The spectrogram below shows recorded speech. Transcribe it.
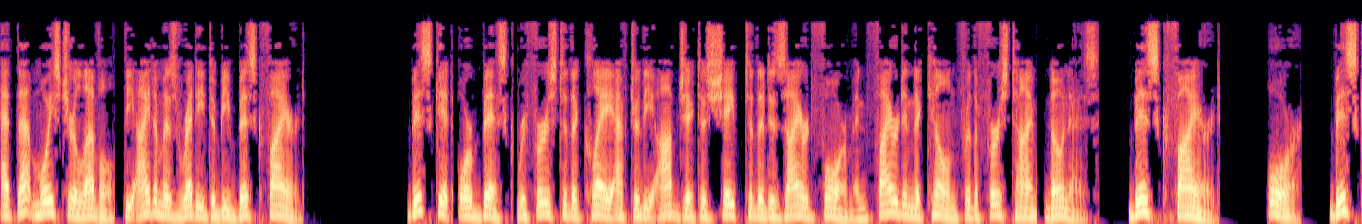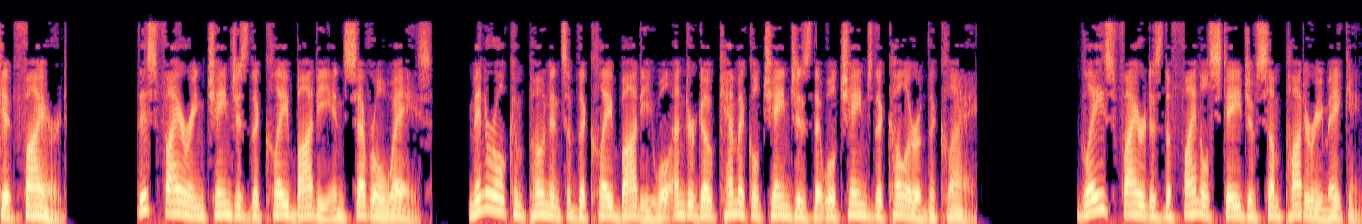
At that moisture level, the item is ready to be bisque fired. Biscuit or bisque refers to the clay after the object is shaped to the desired form and fired in the kiln for the first time, known as bisque fired or biscuit fired. This firing changes the clay body in several ways. Mineral components of the clay body will undergo chemical changes that will change the color of the clay. Glaze fired is the final stage of some pottery making.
